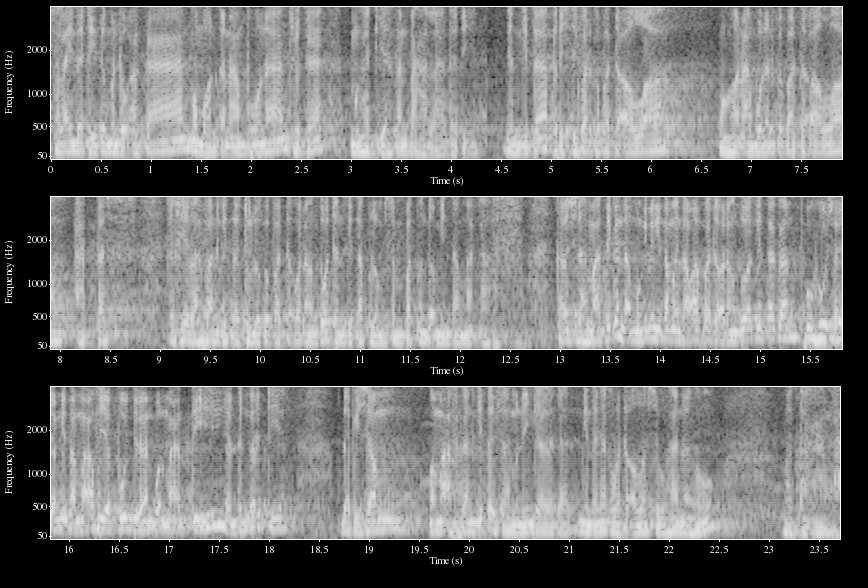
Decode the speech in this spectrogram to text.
selain tadi itu mendoakan memohonkan ampunan juga menghadiahkan pahala tadi. Dan kita beristighfar kepada Allah mohon ampunan kepada Allah atas kekhilafan kita dulu kepada orang tua dan kita belum sempat untuk minta maaf karena sudah mati kan tidak mungkin kita minta maaf kepada orang tua kita kan buhu saya minta maaf ya pun jangan pun mati nggak dengar dia tidak bisa memaafkan kita sudah meninggal kan mintanya kepada Allah subhanahu wa ta'ala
